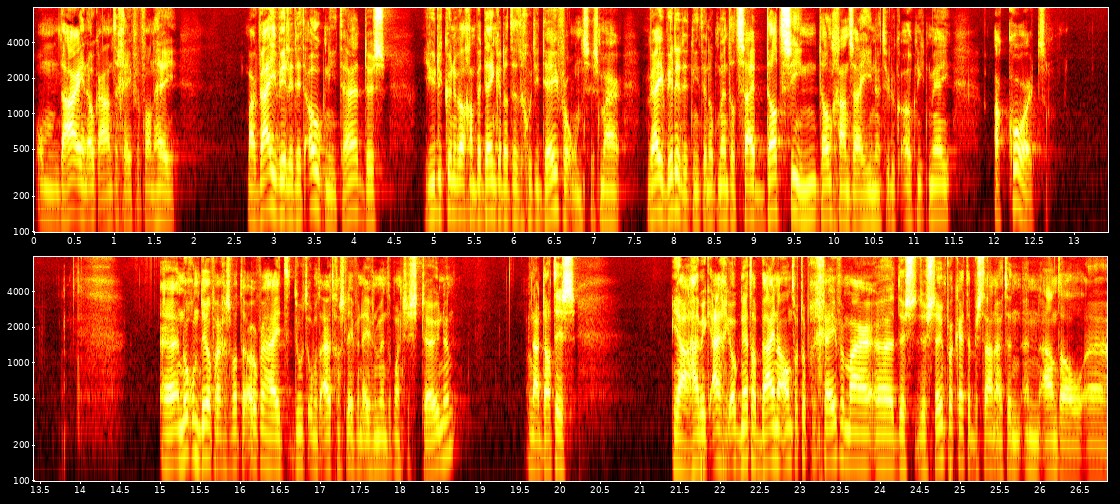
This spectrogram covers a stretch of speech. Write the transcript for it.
Om daarin ook aan te geven van... hé, hey, maar wij willen dit ook niet. Hè? Dus jullie kunnen wel gaan bedenken dat dit een goed idee voor ons is. Maar wij willen dit niet. En op het moment dat zij dat zien... dan gaan zij hier natuurlijk ook niet mee akkoord. Uh, nog een deelvraag is wat de overheid doet... om het uitgaansleven en evenementenbranche te steunen. Nou, dat is ja, heb ik eigenlijk ook net al bijna antwoord op gegeven. Maar uh, dus de steunpakketten bestaan uit een, een aantal, uh,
